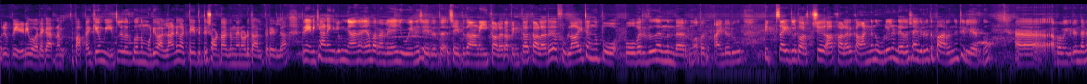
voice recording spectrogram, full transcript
ഒരു പേടി പോലെ. കാരണം പപ്പയ്ക്കും വീട്ടിലുള്ളവർക്കും ഒന്നും മുടി വല്ലാണ്ട് കട്ട് ചെയ്തിട്ട് ഷോർട്ടാക്കുന്നതിനോട് താല്പര്യമില്ല. പിന്നെ എനിക്കാണെങ്കിലും ഞാൻ ഞാൻ പറഞ്ഞല്ലോ ഞാൻ യു എന്ന് ചെയ്തത് ചെയ്തതാണ് ഈ കളർ അപ്പം എനിക്ക് ആ കളറ് ഫുള്ളായിട്ട് അങ്ങ് പോ പോവരുത് എന്നുണ്ടായിരുന്നു. അപ്പം അതിന്റെ ഒരു ടിപ്പ് സൈഡിൽ കുറച്ച് ആ കളർ കാണുന്ന ഉള്ളിലുണ്ടായിരുന്നു. പക്ഷേ ഇവരുടെ അടുത്ത് പറഞ്ഞിട്ടില്ലായിരുന്നു. അപ്പം ഇവരെന്താണ്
